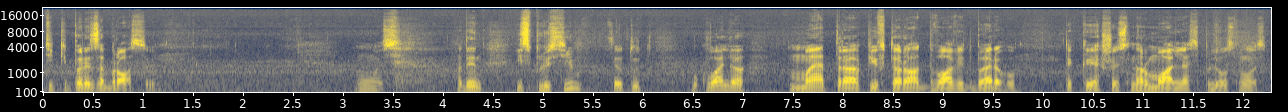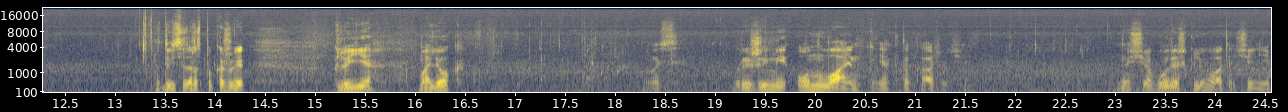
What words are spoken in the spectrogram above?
Тільки перезабрасую. Ось. Один із плюсів це тут буквально метра півтора-два від берегу. Таке щось нормальне спльоснулось. Дивіться, зараз покажу, як клює мальок. Ось. В режимі онлайн, як то кажучи. Ну що, будеш клювати чи ні?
